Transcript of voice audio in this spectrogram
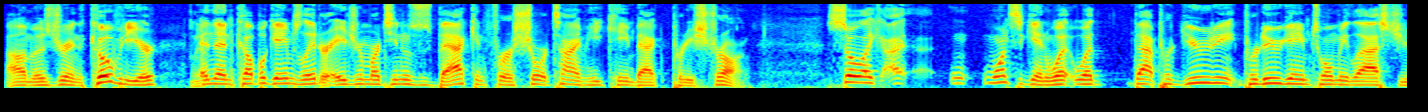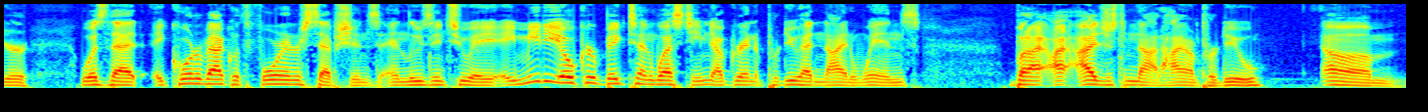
Um, it was during the COVID year, and then a couple games later, Adrian Martinez was back, and for a short time, he came back pretty strong. So, like, I, once again, what what that Purdue Purdue game told me last year was that a quarterback with four interceptions and losing to a, a mediocre Big Ten West team. Now, granted, Purdue had nine wins, but I, I, I just am not high on Purdue. Um,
